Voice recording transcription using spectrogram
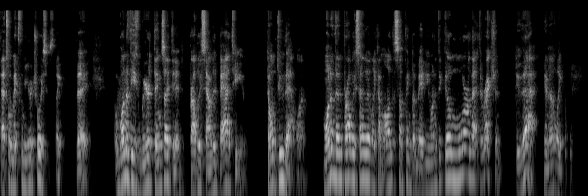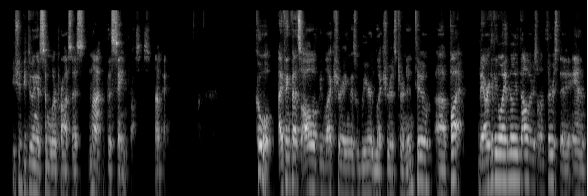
that's what makes them your choices. Like, the, one of these weird things I did probably sounded bad to you. Don't do that one one of them probably sounded like I'm onto something, but maybe you wanted to go more that direction. Do that. You know, like you should be doing a similar process, not the same process. Okay. Cool. I think that's all of the lecturing this weird lecture has turned into. Uh, but they are giving away a million dollars on Thursday, and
